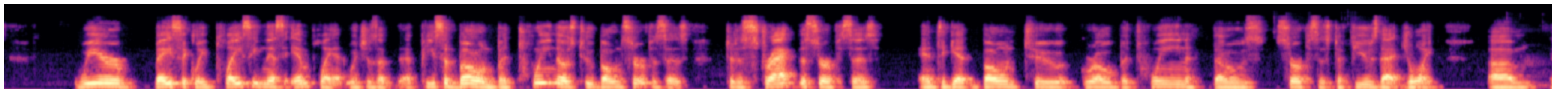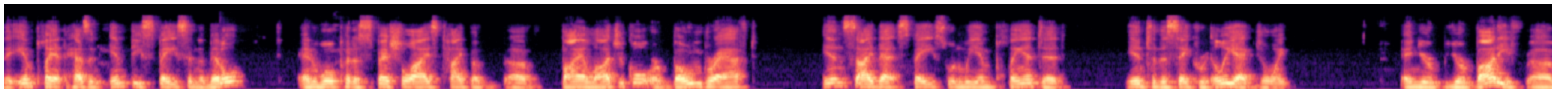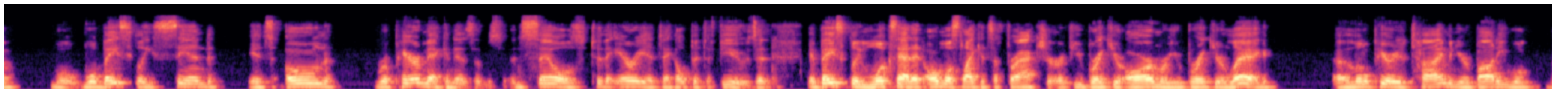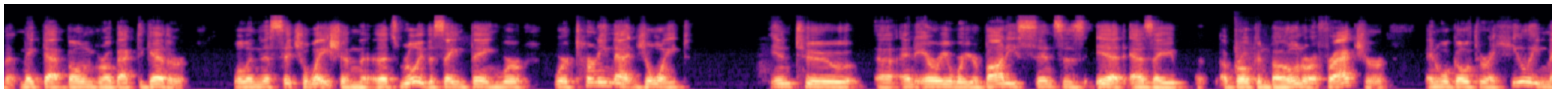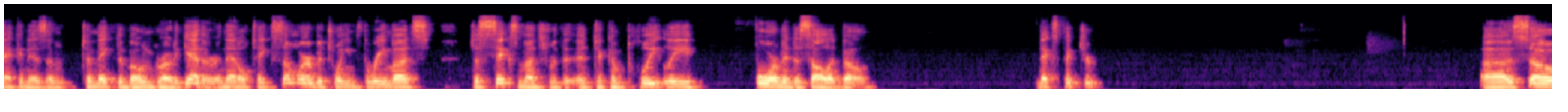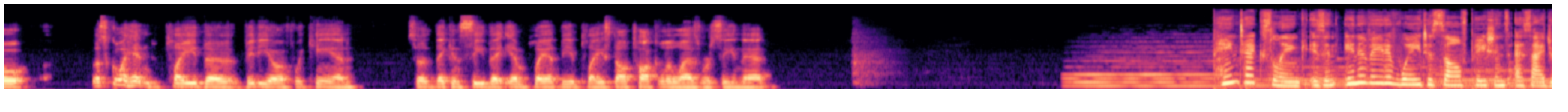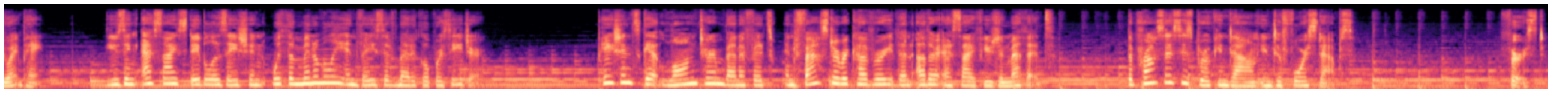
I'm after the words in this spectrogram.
We're basically placing this implant, which is a, a piece of bone between those two bone surfaces to distract the surfaces and to get bone to grow between those surfaces to fuse that joint. Um, the implant has an empty space in the middle, and we'll put a specialized type of uh, biological or bone graft inside that space when we implant it into the sacroiliac joint. And your your body uh, will will basically send its own repair mechanisms and cells to the area to help it to fuse. And it basically looks at it almost like it's a fracture. If you break your arm or you break your leg, a little period of time and your body will make that bone grow back together. Well, in this situation, that's really the same thing. We're we're turning that joint into uh, an area where your body senses it as a a broken bone or a fracture and will go through a healing mechanism to make the bone grow together. And that'll take somewhere between three months to six months for it to completely form into solid bone. Next picture. Uh, so let's go ahead and play the video if we can so they can see the implant being placed. I'll talk a little as we're seeing that. PainTEQ's LinQ is an innovative way to solve patients' SI joint pain using SI stabilization with a minimally invasive medical procedure. Patients get long-term benefits and faster recovery than other SI fusion methods. The process is broken down into four steps. First,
